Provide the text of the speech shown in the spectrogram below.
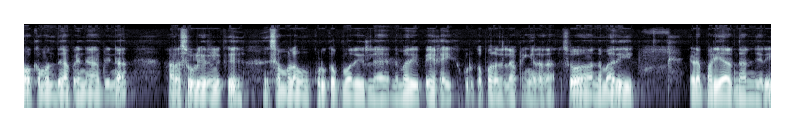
நோக்கம் வந்து அப்போ என்ன அப்படின்னா அரசு ஊழியர்களுக்கு சம்பளம் கொடுக்க மாதிரி இல்லை இந்த மாதிரி பே ஹைக்கு கொடுக்க போகிறதில்ல அப்படிங்கிறதான். ஸோ அந்த மாதிரி எடப்பாடியாக இருந்தாலும் சரி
